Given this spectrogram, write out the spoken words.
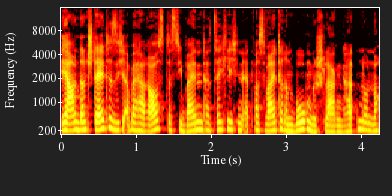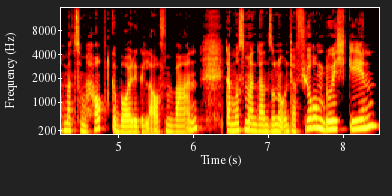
ja, und dann stellte sich aber heraus, dass die beiden tatsächlich einen etwas weiteren Bogen geschlagen hatten und nochmal zum Hauptgebäude gelaufen waren. Da muss man dann so eine Unterführung durchgehen,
